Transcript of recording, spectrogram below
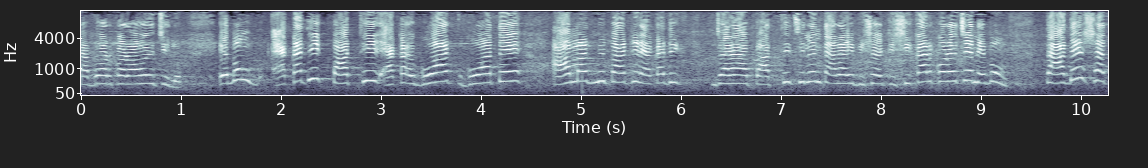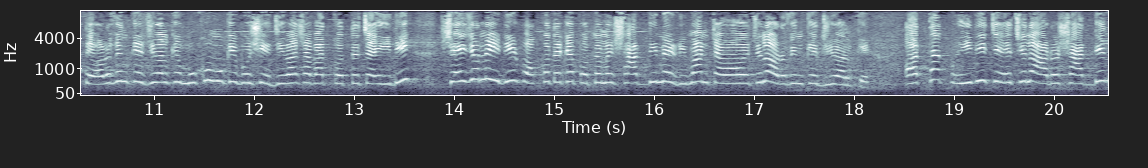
ব্যবহার করা হয়েছিল। এবং একাধিক প্রার্থীর গোয়া, গোয়াতে আম আদমি পার্টির একাধিক যারা প্রার্থী ছিলেন, তারা এই বিষয়টি স্বীকার করেছেন এবং তাদের সাথে অরবিন্দ কেজরিওয়ালকে মুখোমুখি বসিয়ে জিজ্ঞাসাবাদ করতে চায় ইডি। সেই জন্য ইডির পক্ষ থেকে প্রথমে সাত দিনের রিমান্ড চাওয়া হয়েছিল অরবিন্দ কেজরিওয়ালকে। অর্থাৎ ইডি চেয়েছিল আরও সাত দিন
